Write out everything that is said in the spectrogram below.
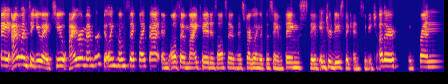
Hey, I went to UA too. I remember feeling homesick like that. And also, my kid is also kind of struggling with the same things. They've introduced the kids to each other, made friends,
